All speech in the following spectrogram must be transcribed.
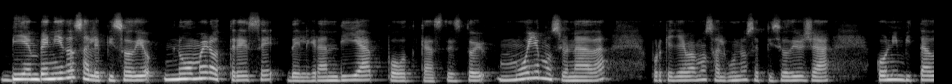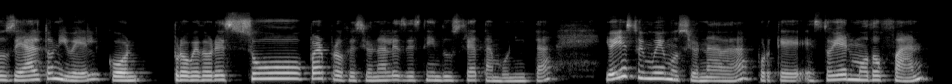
Bienvenidos al episodio número 13 del Gran Día Podcast. Estoy muy emocionada porque llevamos algunos episodios ya con invitados de alto nivel, con proveedores súper profesionales de esta industria tan bonita. Y hoy estoy muy emocionada porque estoy en modo fan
